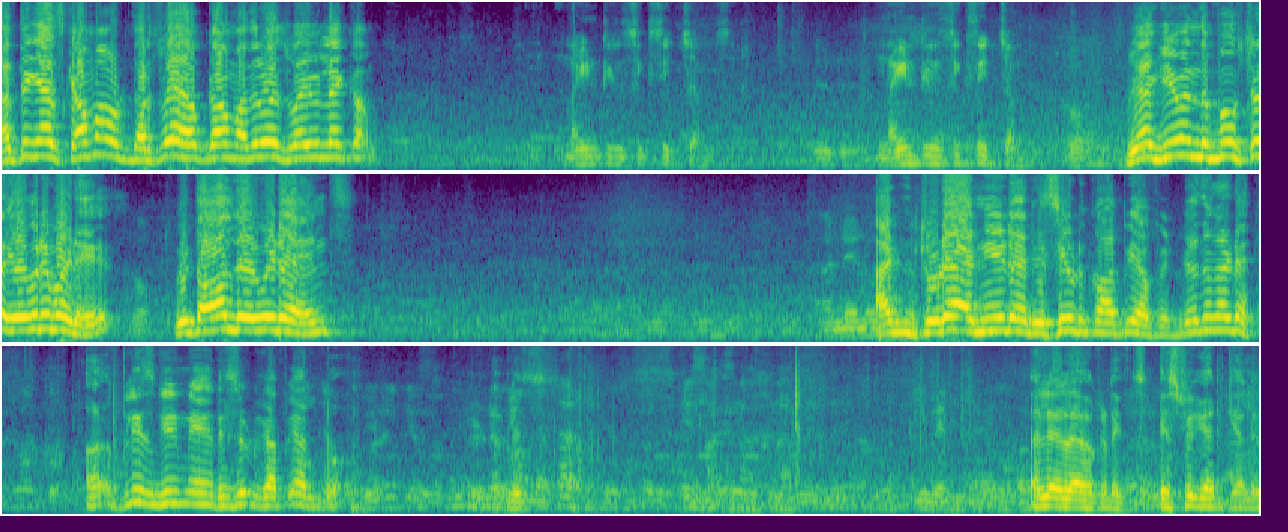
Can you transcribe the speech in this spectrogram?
Nothing has come out that's why have come otherwise why will I come nineteen six ఇచ్చాము సార్. నైన్టీన్ సిక్స్ ఇచ్చాము. We are given the books to everybody with all the evidence and today I need a received copy of it ఎందుకంటే please give me received copy all go please లేదు అక్కడ ఎస్పీ గారికి వెళ్ళి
